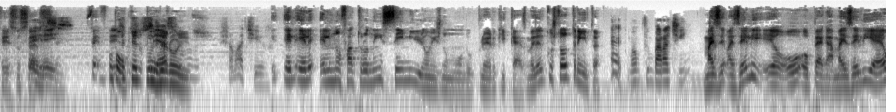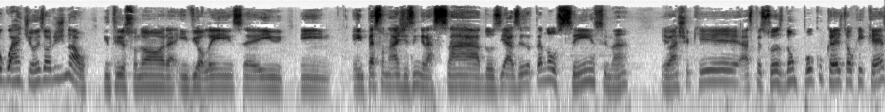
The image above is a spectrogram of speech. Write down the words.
Fez sucesso. sim. Fez. Por Pô, que, ele gerou isso? Chamativo. ele, ele, ele não faturou nem 100 milhões no mundo, o primeiro que quer, mas ele custou 30. É, como é um filme baratinho. Mas, mas ele, eu, ou, ou pegar, mas ele é o Guardiões original. Em trilha sonora, em violência, em, em, em personagens engraçados e às vezes até no sense, né? Eu acho que as pessoas dão pouco crédito ao que quer,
